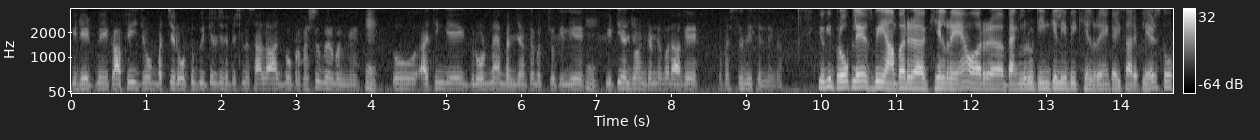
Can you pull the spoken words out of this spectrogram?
की डेट में काफ़ी जो बच्चे रोड टू पीटीएल जैसे पिछले साल आज वो प्रोफेशनल प्लेयर बन गए हम्म। तो आई थिंक ये एक रोड मैप बन जाता है बच्चों के लिए पीटीएल। ज्वाइन करने का और आगे प्रोफेशनल भी खेलने का क्योंकि प्रो प्लेयर्स भी यहाँ पर खेल रहे हैं और बेंगलुरु टीम के लिए भी खेल रहे हैं कई सारे प्लेयर्स तो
